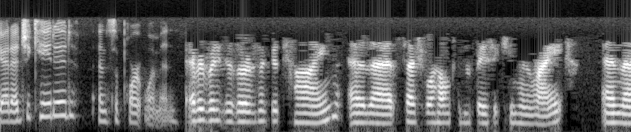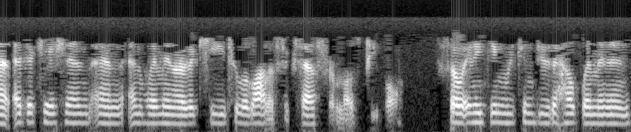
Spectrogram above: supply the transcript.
get educated and support women. Everybody deserves a good time, and that sexual health is a basic human right, and that education and, and women are the key to a lot of success for most people. So anything we can do to help women and,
